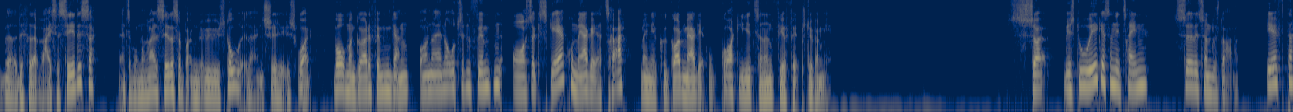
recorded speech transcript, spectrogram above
hvad det hedder, rejse sætte sig, altså hvor man rejser sætter sig på en øh, stol eller en øh, squat, hvor man gør det 15 gange, og når jeg når til den 15, og så skal jeg kunne mærke, at jeg er træt, men jeg kunne godt mærke, at jeg kunne godt lige tage en 4-5 stykker mere. Så hvis du ikke er sådan i træning, så er det sådan, du starter. Efter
